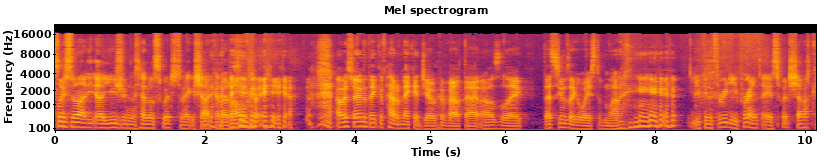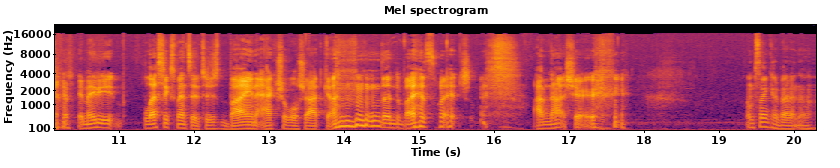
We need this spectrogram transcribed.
Please do not uh, use your Nintendo Switch to make a shotgun at home. yeah, I was trying to think of how to make a joke about that. I was like, that seems like a waste of money. you can 3D print a Switch shotgun. it may be less expensive to just buy an actual shotgun than to buy a switch. I'm not sure. I'm thinking about it now.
